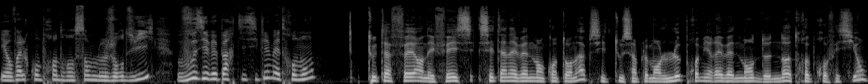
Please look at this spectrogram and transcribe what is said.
Et on va le comprendre ensemble aujourd'hui. Vous y avez participé, Maître Aumont? Tout à fait, en effet, c'est un événement contournable, c'est tout simplement le premier événement de notre profession,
